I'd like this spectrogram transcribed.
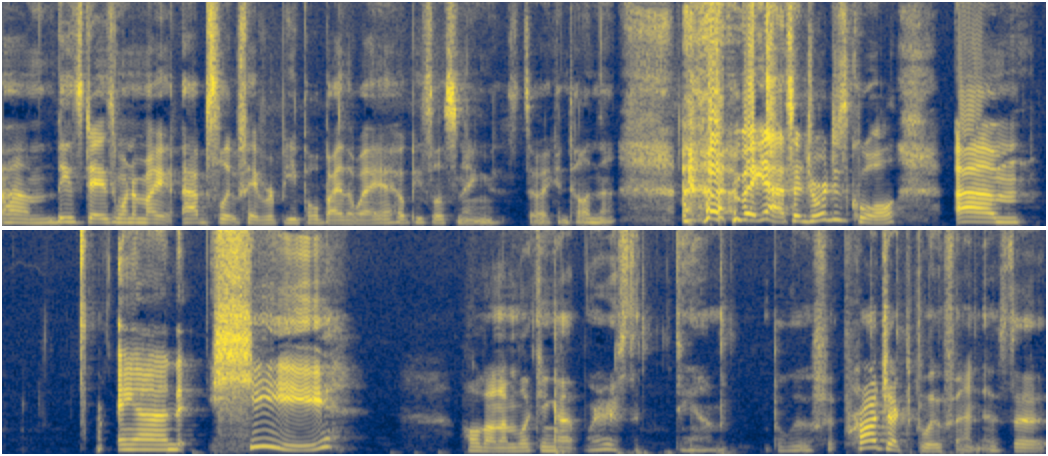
um, these days one of my absolute favorite people. By the way, I hope he's listening so I can tell him that. but yeah, so George is cool, um, and he. Hold on, I'm looking up. Where is the damn Bluefin? Project Bluefin is the.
